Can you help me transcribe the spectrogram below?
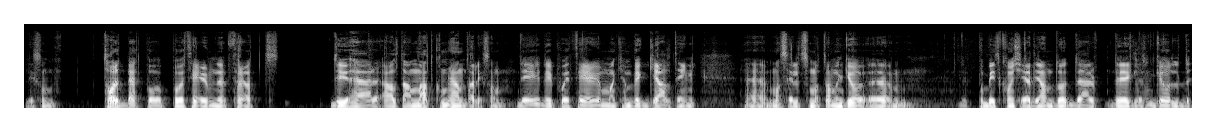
liksom tar ett bett på, på ethereum nu för att det är ju här allt annat kommer hända. Liksom. Det, är, det är på ethereum man kan bygga allting. Eh, man ser lite som att ja, men, eh, på bitcoinkedjan, där det är liksom guld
